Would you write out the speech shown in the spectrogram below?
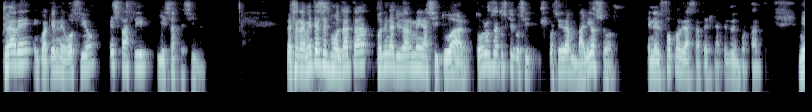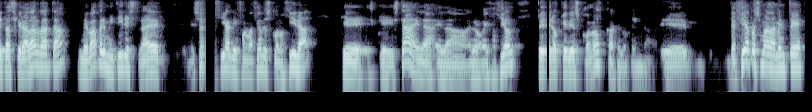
clave en cualquier negocio, es fácil y es accesible. Las herramientas de Small Data pueden ayudarme a situar todos los datos que se consideran valiosos en el foco de la estrategia, que es lo importante. Mientras que la Data me va a permitir extraer esa información desconocida que, está en la, organización, pero que desconozca que lo tenga. Eh, decía aproximadamente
